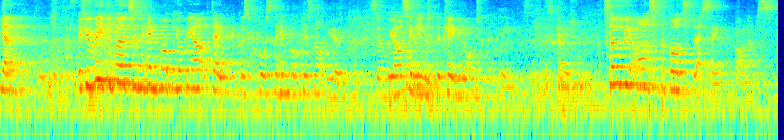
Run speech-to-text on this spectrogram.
Yeah. If you read the words in the hymn book, you'll be out of date because, of course, the hymn book is not new. So we are singing to the King, not to the Queen. So we ask for God's blessing on us.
